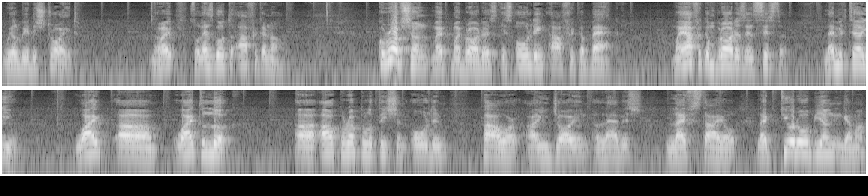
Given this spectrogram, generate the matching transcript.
will be destroyed. All right, so let's go to Africa now. Corruption, my, my brothers, is holding Africa back. My African brothers and sisters, let me tell you why, um, why to look. Uh, our corrupt politicians holding power are enjoying a lavish lifestyle like Theodore Biangama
